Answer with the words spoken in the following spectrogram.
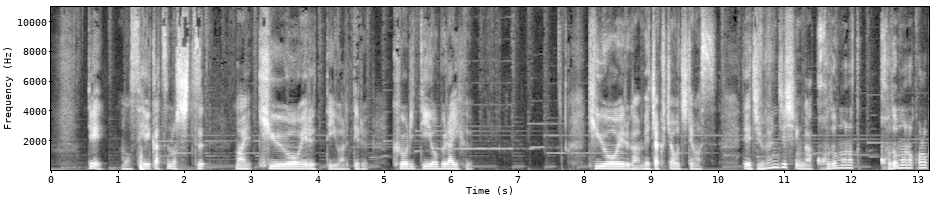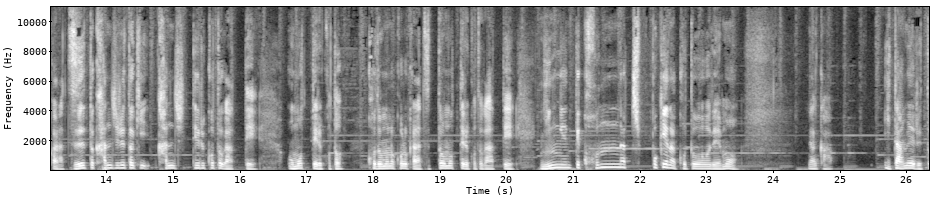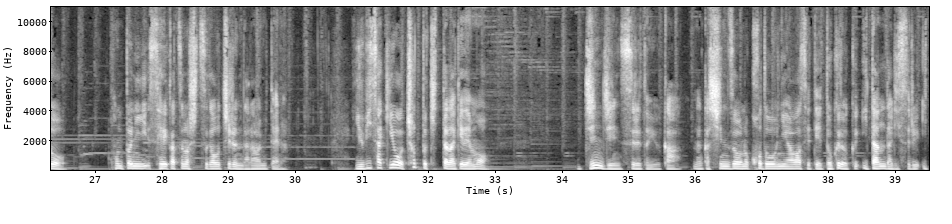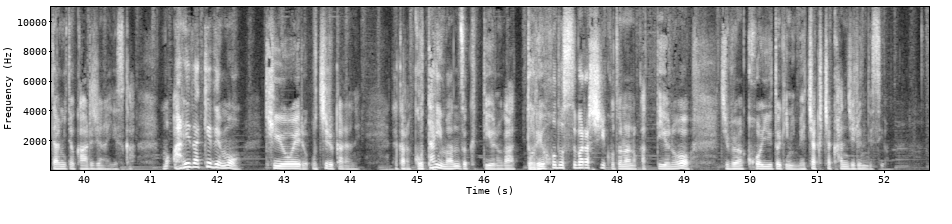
でもう生活の質まあ QOL って言われてるクオリティオブライフ QOL がめちゃくちゃ落ちてます。で自分自身が子供の子供の頃からずっと感じる時感じてることがあって思ってること子供の頃からずっと思ってることがあって人間ってこんなちっぽけなことでもなんか痛めると本当に生活の質が落ちるんだなみたいな。指先をちょっと切っただけでもジンジンするというかなんか心臓の鼓動に合わせてドクドク傷んだりする痛みとかあるじゃないですか。もうあれだけでも QOL 落ちるからね。だから五体満足っていうのがどれほど素晴らしいことなのかっていうのを自分はこういう時にめちゃくちゃ感じるんですよ。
